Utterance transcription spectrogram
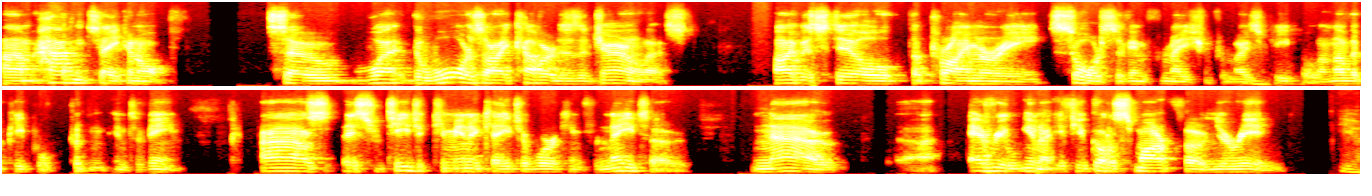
um, hadn't taken off. So what the wars I covered as a journalist, I was still the primary source of information for most people, and other people couldn't intervene. As a strategic communicator working for NATO, now uh, every you know if you've got a smartphone, you're in. Yeah.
